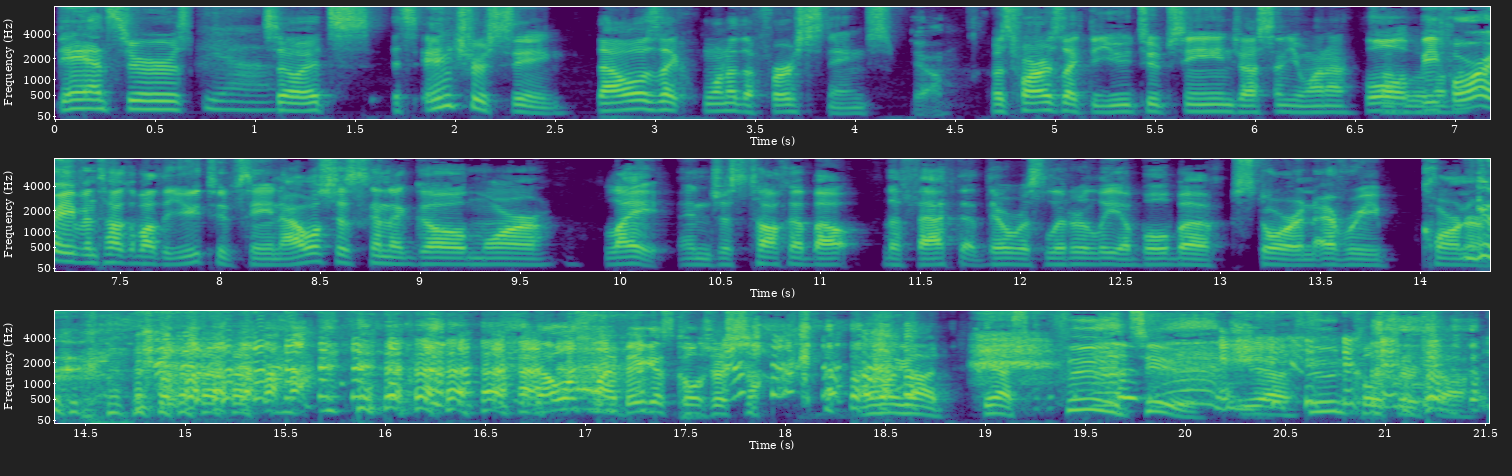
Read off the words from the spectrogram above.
dancers. Yeah. So it's it's interesting. That was like one of the first things. Yeah. As far as like the YouTube scene, Justin, you want to? Well, before I even talk about the YouTube scene, I was just gonna go more light and just talk about the fact that there was literally a boba store in every corner. that was my biggest culture shock. Oh my god, yes, food too. Yeah. food culture shock.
